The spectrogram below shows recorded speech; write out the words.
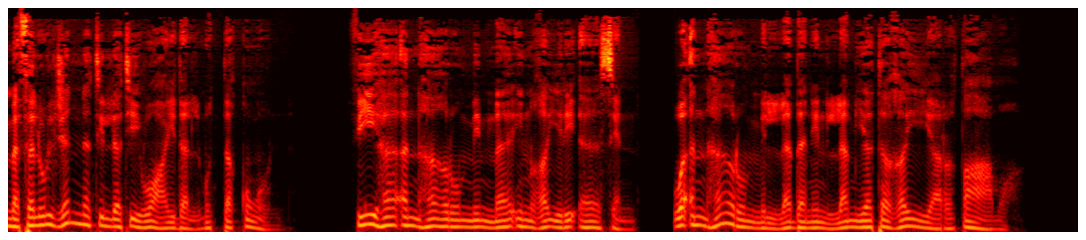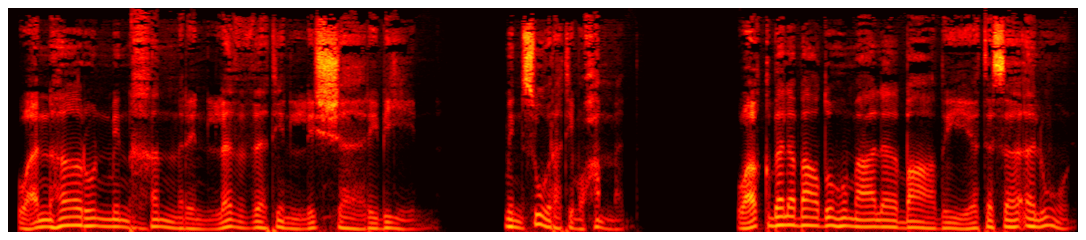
مثل الجنة التي وعد المتقون. فيها أنهار من ماء غير آس وأنهار من لبن لم يتغير طعمه وأنهار من خمر لذة للشاربين. من سورة محمد. وأقبل بعضهم على بعض يتساءلون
